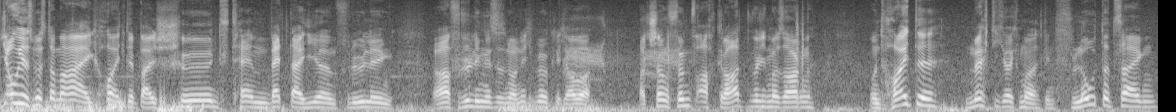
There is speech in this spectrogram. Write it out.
Jo, hier ist Mr. Mike. Heute bei schönstem Wetter hier im Frühling. Ja, Frühling ist es noch nicht wirklich, aber hat schon 5, 8 Grad, würde ich mal sagen. Und heute möchte ich euch mal den Floater zeigen.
